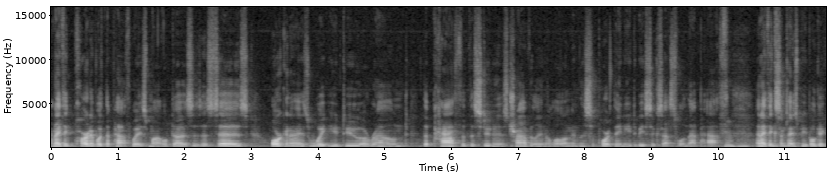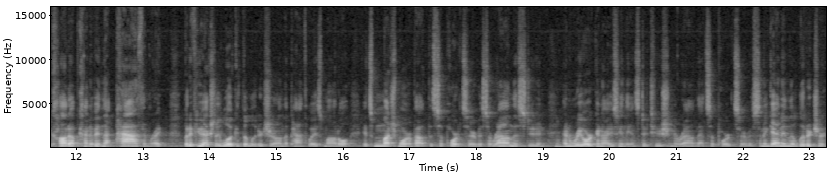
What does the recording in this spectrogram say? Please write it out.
and I think part of what the pathways model does is it says organize what you do around the path that the student is traveling along and the support they need to be successful in that path. Mm-hmm. And I think sometimes people get caught up kind of in that path and right. But if you actually look at the literature on the pathways model, it's much more about the support service around the student Mm-hmm. and reorganizing the institution around that support service. And again, in the literature,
